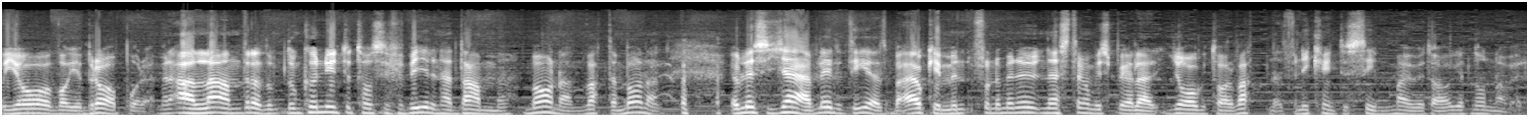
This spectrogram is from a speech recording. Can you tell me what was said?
Och jag var ju bra på det. Men alla andra, de, de kunde ju inte ta sig förbi den här dammbanan, vattenbanan. Jag blev så jävla irriterad. Så Bara, äh, Okej, men från och med nu, nästa gång vi spelar, jag tar vattnet. För ni kan ju inte simma överhuvudtaget, någon av er.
